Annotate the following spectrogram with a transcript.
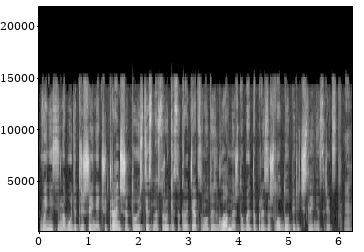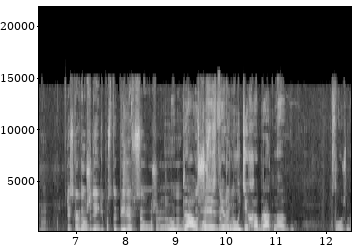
вынесено будет решение чуть раньше, то, естественно, сроки сократятся сократятся. Ну, то есть главное, чтобы это произошло до перечисления средств. Угу. То есть, когда уже деньги поступили, все уже. Ну да, уже вернуть нет. их обратно сложно.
